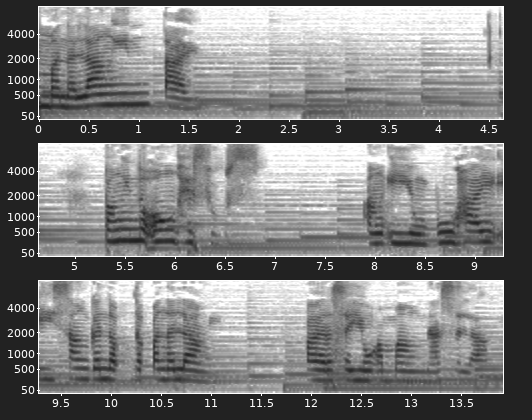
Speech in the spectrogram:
Manalangin tayo. Panginoong Jesus, ang iyong buhay ay isang ganap na panalangin para sa iyong amang nasa langit.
